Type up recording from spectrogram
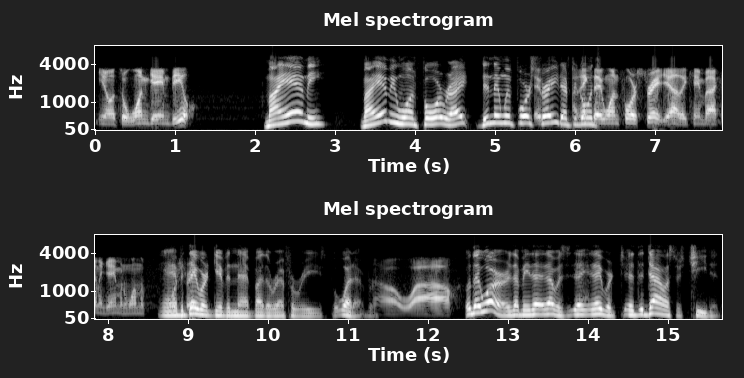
you know, it's a one-game deal. Miami. Miami won four, right? Didn't they win four straight after I think going they won four straight. Yeah, they came back in a game and won the four Yeah, but straight. they were given that by the referees, but whatever. Oh, wow. Well, they were. I mean, that, that was they, they were uh, the Dallas was cheated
